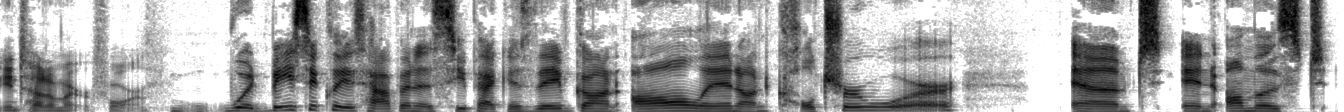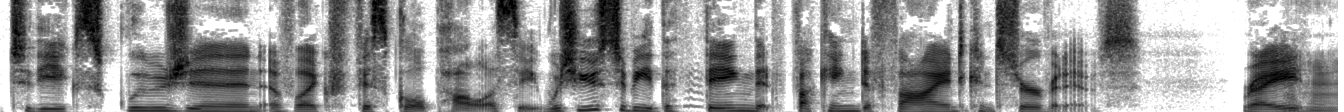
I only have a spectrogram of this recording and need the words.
entitlement reform. What basically has happened at CPAC is they've gone all in on culture war. Um, t- and almost to the exclusion of like fiscal policy, which used to be the thing that fucking defined conservatives, right? Mm-hmm.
